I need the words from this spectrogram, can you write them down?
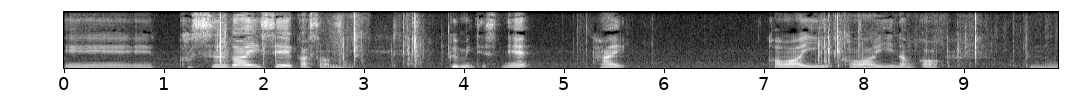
えー、春日井製菓さんのグミですね。はい。かわいい、かわいいなんか、の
